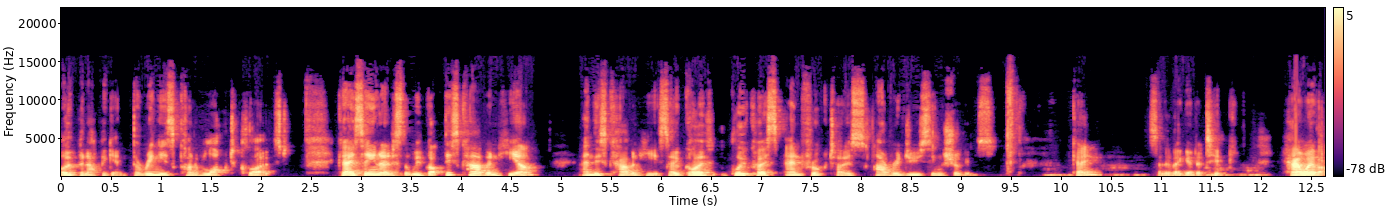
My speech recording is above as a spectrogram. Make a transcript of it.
open up again. The ring is kind of locked closed. Okay, so you notice that we've got this carbon here and this carbon here. So glucose and fructose are reducing sugars. Okay, so they get a tick. However,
